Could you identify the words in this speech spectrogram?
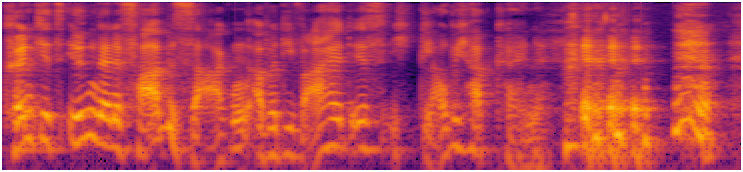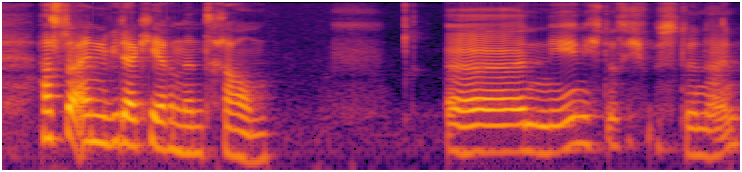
könnte jetzt irgendeine Farbe sagen, aber die Wahrheit ist, ich glaube, ich habe keine. Hast du einen wiederkehrenden Traum? Äh, nee, nicht, dass ich wüsste, nein.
